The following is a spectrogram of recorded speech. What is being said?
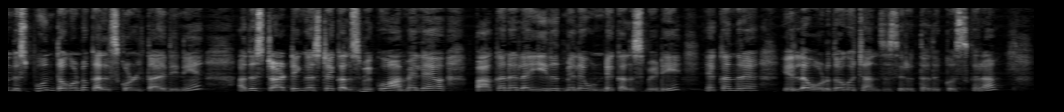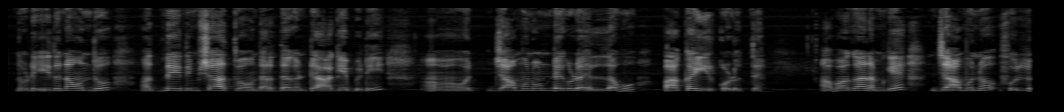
ಒಂದು ಸ್ಪೂನ್ ತೊಗೊಂಡು ಕಲಿಸ್ಕೊಳ್ತಾ ಇದ್ದೀನಿ. ಅದು ಸ್ಟಾರ್ಟಿಂಗ್ ಅಷ್ಟೇ ಕಲಿಸ್ಬೇಕು. ಆಮೇಲೆ ಪಾಕನೆಲ್ಲ ಈರಿದ ಮೇಲೆ ಉಂಡೆ ಕಲಿಸ್ಬೇಡಿ. ಯಾಕಂದರೆ ಎಲ್ಲ ಒಡೆದೋಗೋ ಚಾನ್ಸಸ್ ಇರುತ್ತೆ ಅದಕ್ಕೋಸ್ಕರ. ನೋಡಿ, ಇದನ್ನು ಒಂದು ಹದಿನೈದು ನಿಮಿಷ ಅಥವಾ ಒಂದು ಅರ್ಧ ಗಂಟೆ ಹಾಗೇ ಬಿಡಿ. ಜಾಮೂನು ಉಂಡೆಗಳು ಎಲ್ಲವೂ ಪಾಕ ಹೀರ್ಕೊಳ್ಳುತ್ತೆ. ಆವಾಗ ನಮಗೆ ಜಾಮೂನು ಫುಲ್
